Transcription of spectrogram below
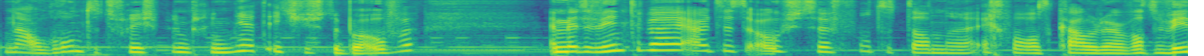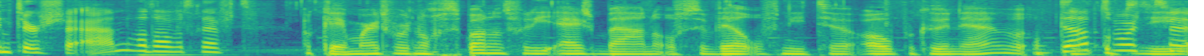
nou, rond het vriespunt, misschien net ietsjes erboven. En met de winterbij uit het oosten voelt het dan uh, echt wel wat kouder, wat winterse aan wat dat betreft. Oké, okay, maar het wordt nog spannend voor die ijsbanen... of ze wel of niet uh, open kunnen, hè? Op, dat op wordt, uh,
